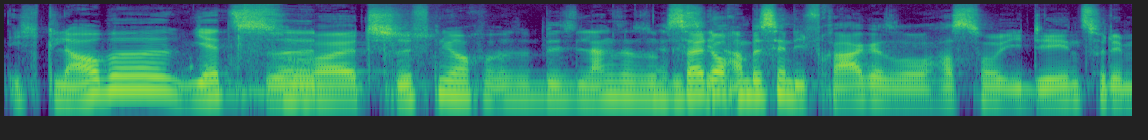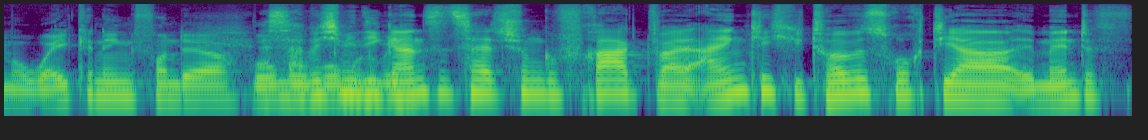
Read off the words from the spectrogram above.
ich glaube, jetzt äh, driften wir auch ein bisschen langsam so ein Es ist bisschen halt auch ab. ein bisschen die Frage, so, hast du Ideen zu dem Awakening von der Das Bomo- habe ich mir die ganze Zeit schon gefragt, weil eigentlich die Teufelsfrucht ja im Endeffekt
